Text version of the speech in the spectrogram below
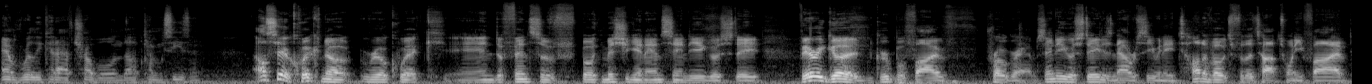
and really could have trouble in the upcoming season. I'll say a quick note, real quick, in defense of both Michigan and San Diego State. Very good group of five program. San Diego State is now receiving a ton of votes for the top 25.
